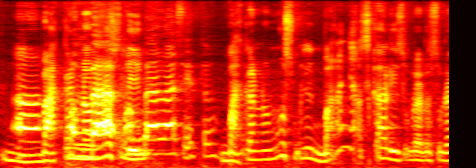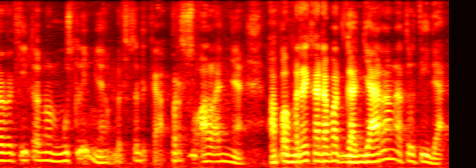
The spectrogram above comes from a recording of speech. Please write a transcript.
eh, Bahkan memba- non-Muslim. membalas itu. Bahkan non muslim banyak sekali saudara-saudara kita non muslim yang bersedekah. Persoalannya apa mereka dapat ganjaran atau tidak?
